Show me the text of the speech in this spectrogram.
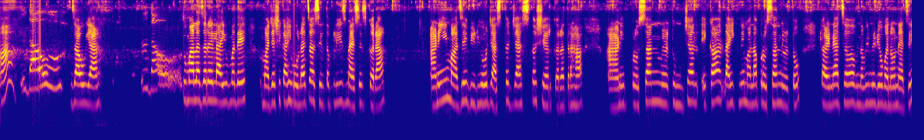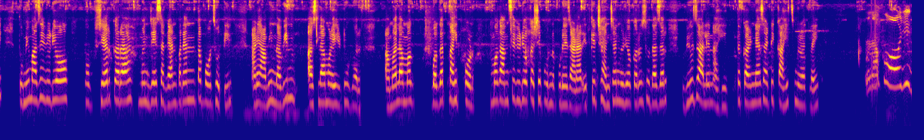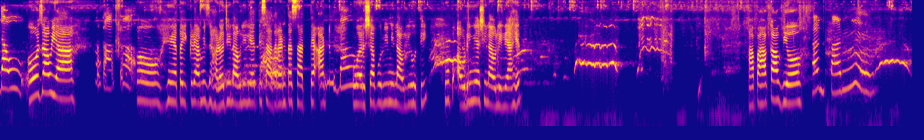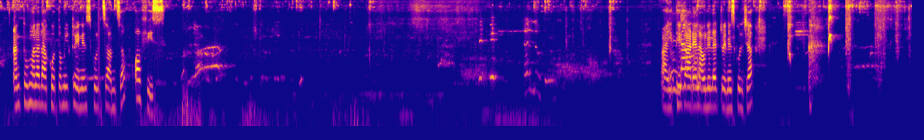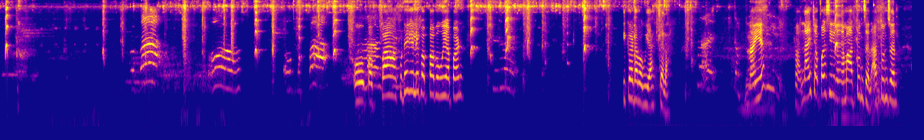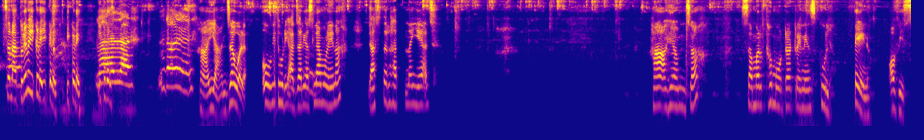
हा जाऊया. तुम्हाला जर लाईव्हमध्ये माझ्याशी काही बोलायचं असेल तर प्लीज मेसेज करा. आणि माझे व्हिडिओ जास्तीत जास्त शेअर करत राहा. आणि प्रोत्साहन मिळ तुमच्या एका लाईकने मला प्रोत्साहन मिळतो करण्याचं नवीन व्हिडिओ बनवण्याचे. तुम्ही माझे व्हिडिओ शेअर करा म्हणजे सगळ्यांपर्यंत पोच होतील आणि आम्ही नवीन असल्यामुळे यूट्यूबवर आम्हाला मग बघत नाहीत कोण. मग आमचे व्हिडिओ कसे पूर्ण पुढे जाणार? इतके छान छान व्हिडिओ करून सुद्धा जर व्ह्यूज आले नाही तर करण्यासाठी काहीच मिळत नाही. हो जाऊया. हो हे आता इकडे आम्ही झाडं जी लावलेली आहेत ती साधारणतः सात ते आठ वर्षापूर्वी मी लावली होती. खूप आवडीने अशी लावलेली आहेत. हा पहा काव्य. आणि तुम्हाला दाखवतो मी ट्रेनिंग स्कूलचं आमचं ऑफिस. इथे गाड्या लावलेल्या आहेत ट्रेनिंग स्कूलच्या. ओ पप्पा. कुठे गेले पप्पा? बघूया आपण. इकडं बघूया चला. नाहीये? हा नाही चप्पल सी मग आतून चल आतून चल. चल आतून रे इकडे इकडे इकडे इकडे. हा या जवळ. ओवी थोडी आजारी असल्यामुळे ना जास्त राहत नाहीये आज. हा आहे आमचं Samarth motor training school Pen office.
